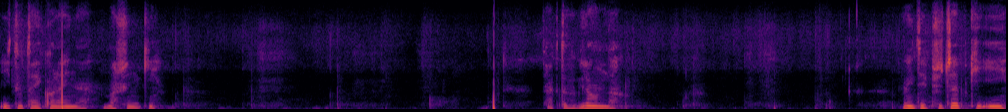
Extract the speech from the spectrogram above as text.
I tutaj kolejne maszynki. Tak to wygląda. No i tutaj przyczepki i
